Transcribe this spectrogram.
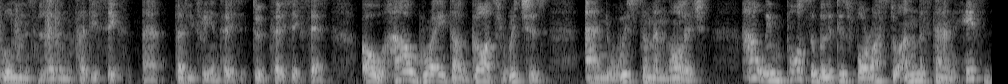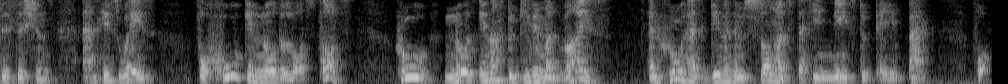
Romans 11 36, uh, 33 and 36, to 36 says. Oh, how great are God's riches and wisdom and knowledge! How impossible it is for us to understand His decisions and His ways. For who can know the Lord's thoughts? Who knows enough to give Him advice? And who has given him so much that he needs to pay it back. For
